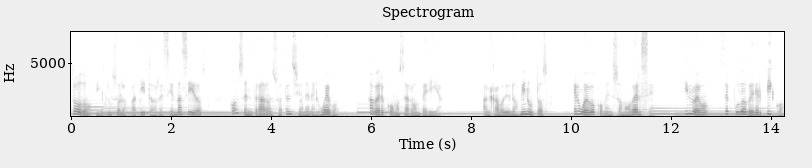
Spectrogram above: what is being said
Todo, incluso los patitos recién nacidos, concentraron su atención en el huevo, a ver cómo se rompería. Al cabo de unos minutos, el huevo comenzó a moverse y luego se pudo ver el pico,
